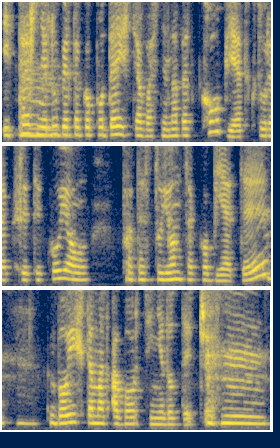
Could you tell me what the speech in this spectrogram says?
I też nie Mm. lubię tego podejścia właśnie nawet kobiet, które krytykują protestujące kobiety, Mhm. bo ich temat aborcji nie dotyczy. Mhm.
